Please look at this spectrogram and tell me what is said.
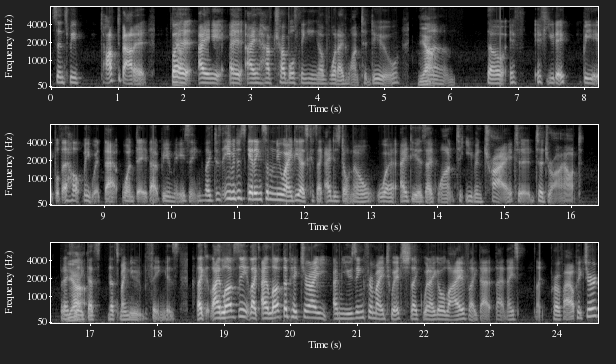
since we talked about it. But yeah. I, I i have trouble thinking of what i'd want to do. Yeah. Um, so if if you'd be able to help me with that one day that'd be amazing. Like just even just getting some new ideas because like i just don't know what ideas i'd want to even try to to draw out. But i yeah. feel like that's that's my new thing is like i love seeing like i love the picture i i'm using for my twitch like when i go live like that that nice like profile picture.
